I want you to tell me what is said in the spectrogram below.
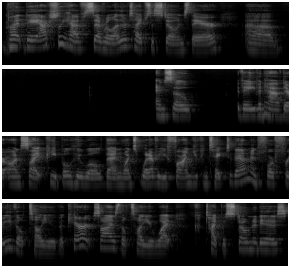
but they actually have several other types of stones there. Um, and so they even have their on-site people who will then once whatever you find you can take to them and for free they'll tell you the carat size they'll tell you what type of stone it is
